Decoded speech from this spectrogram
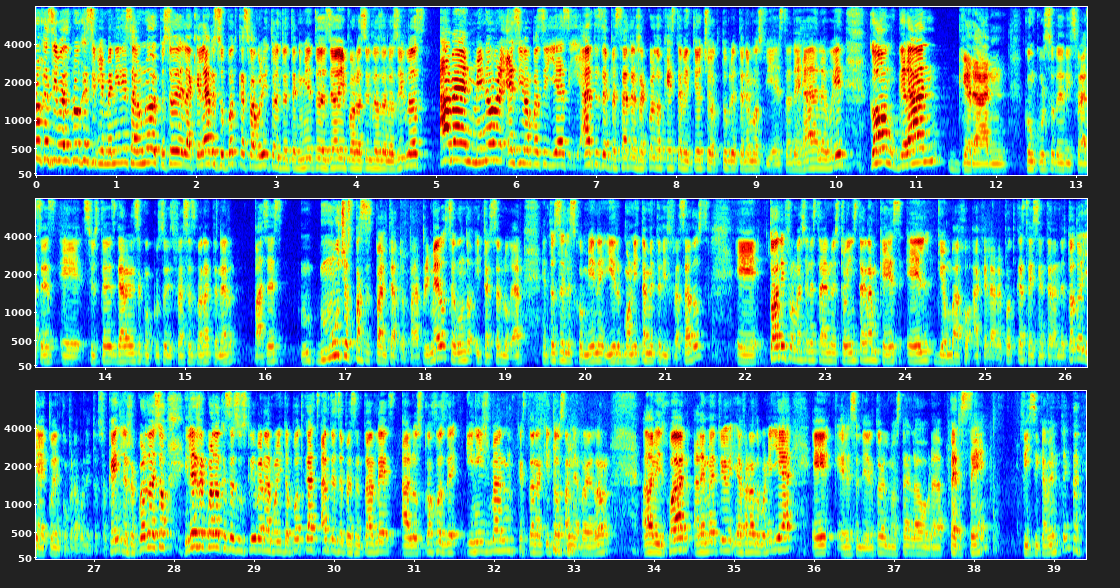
Brujas y más brujas y bienvenidos a un nuevo episodio de La que su podcast favorito de entretenimiento desde hoy por los siglos de los siglos. Amén. Mi nombre es Iván Pasillas y antes de empezar les recuerdo que este 28 de octubre tenemos fiesta de Halloween con gran, gran concurso de disfraces. Eh, si ustedes ganan ese concurso de disfraces van a tener pases, muchos pases para el teatro, para primero, segundo y tercer lugar. Entonces les conviene ir bonitamente disfrazados. Eh, toda la información está en nuestro Instagram que es el guion bajo Aquelarre Podcast. Ahí se enteran de todo y ahí pueden comprar boletos, ¿ok? Les recuerdo eso y les recuerdo que se suscriban al bonito podcast antes de presentarles a los cojos de Inishman, que están aquí todos a mi alrededor, a David Juan, a Demetrio y a Fernando Bonilla. Eh, él es el director, él no está en la obra per se, físicamente.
